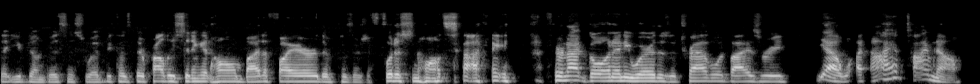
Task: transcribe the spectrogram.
that you've done business with because they're probably sitting at home by the fire because there's a foot of snow outside. they're not going anywhere. There's a travel advisory. Yeah, I have time now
